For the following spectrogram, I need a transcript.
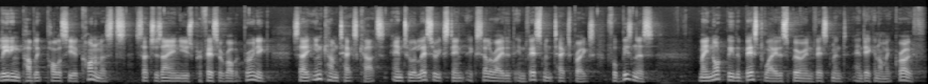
Leading public policy economists, such as ANU's Professor Robert Breunig, say income tax cuts and to a lesser extent accelerated investment tax breaks for business may not be the best way to spur investment and economic growth.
